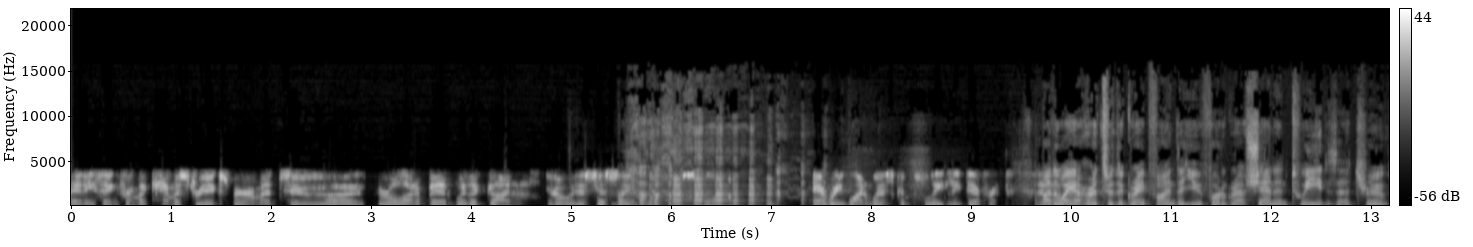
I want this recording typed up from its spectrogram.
anything from a chemistry experiment to a girl on a bed with a gun. You know, it's just like everyone was completely different. By the way, I heard through the grapevine that you photographed Shannon Tweed. Is that true?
